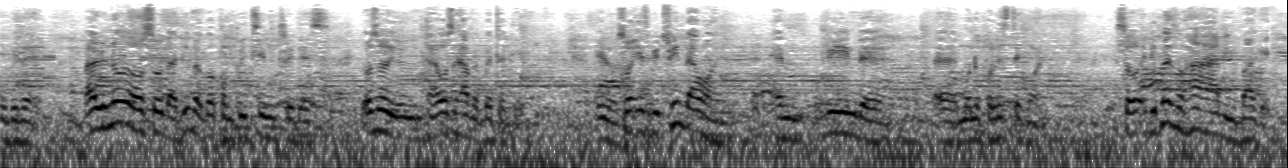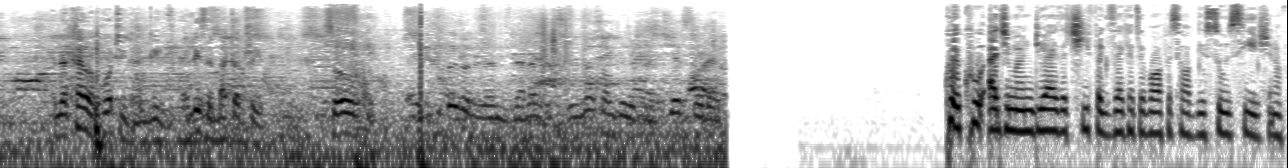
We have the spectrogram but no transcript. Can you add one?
will be there. But we know also that if you got competing traders, you also you can also have a better deal. You know, so it's between that one and being the uh, monopolistic one. So it depends on how hard you bargain and the kind of what you can give. At least a better trade. So it depends on the dynamics. It's not something you can just say that. Kweku Agyemang-Duah is the Chief Executive Officer of the Association of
